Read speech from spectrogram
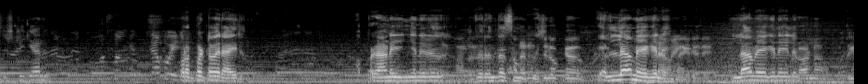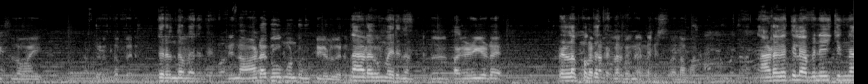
സൃഷ്ടിക്കാൻ പുറപ്പെട്ടവരായിരുന്നു. അപ്പോഴാണ് ഇങ്ങനൊരു ദുരന്തം സംഭവിച്ചത്. എല്ലാ മേഖലയും എല്ലാ മേഖലയിലും ദുരന്തം വരുന്നത്. നാടകവും കൊണ്ട് കുട്ടികൾ വരുന്നു നാടകം വരുന്നുണ്ട് തകഴിയുടെ വെള്ളപ്പൊക്കത്തിൽ നാടകത്തിൽ അഭിനയിക്കുന്ന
